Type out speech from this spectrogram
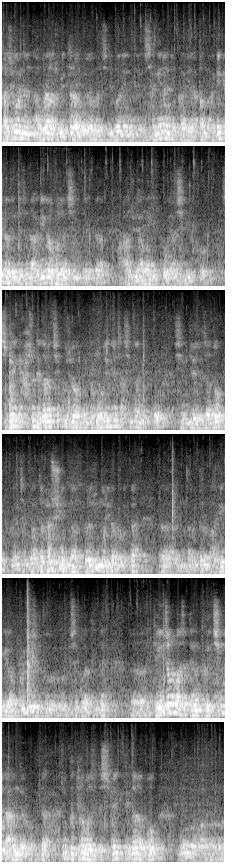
가지고 있는 아우라가 좀 있더라고요. 그래서 이번에 이제 상이라는 역할이 아까 악역이라고 했는데 저는 악역이라고 보지 않습니다. 그러니까 아주 양은 있고 야심 있고 스펙이 아주 대단한 친구죠. 그러니까 모든 게 자신감 있고 심지어 여자도 그냥 자기 마음대로 할수 있는 그런 인물이다 보니까 어, 나름대로 악역이라고 불려질 수 있을 것 같은데 어, 개인적으로 봤을 때는 그 친구 나름대로 그러니까 아주 겉으로 봤을 때 스펙이 대단하고 어,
